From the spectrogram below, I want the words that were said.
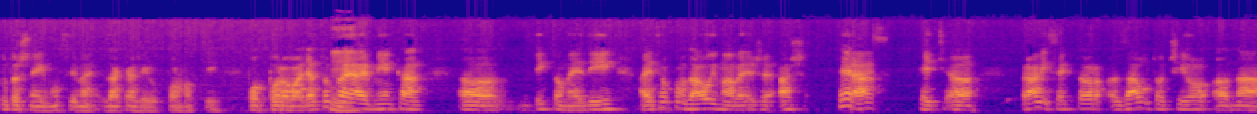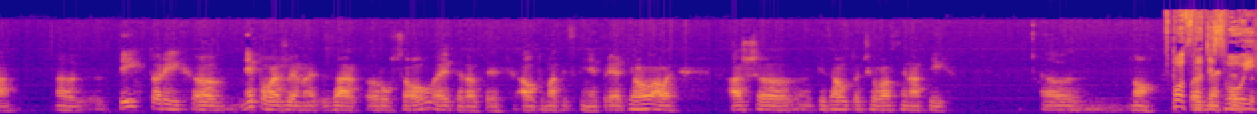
skutočne ich musíme za každých okolností podporovať. A toto hmm. je aj mienka uh, týchto médií. A je celkom zaujímavé, že až teraz, keď uh, pravý sektor zautočil uh, na tých, ktorých nepovažujeme za Rusov, aj teda tých automatických nepriateľov, ale až keď zautočil vlastne na tých no, v podstate povedzme, svojich,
